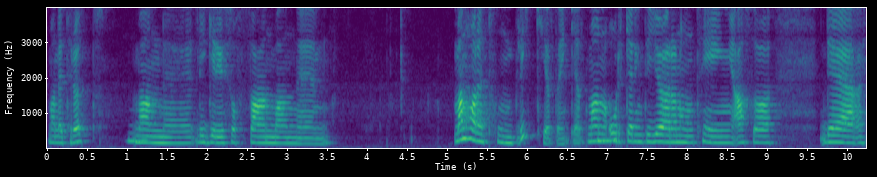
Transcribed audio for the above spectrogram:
man är trött, man eh, ligger i soffan, man, eh, man har en tom blick helt enkelt. Man orkar inte göra någonting. Alltså det...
